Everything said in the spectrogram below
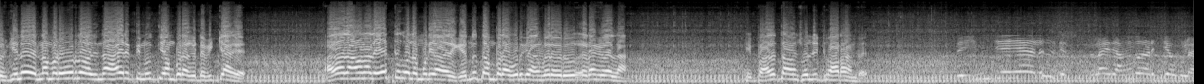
ஒரு கிலோ நம்ம ஊரில் வந்து ஆயிரத்தி நூற்றி ஐம்பது ரூபா கிட்ட விற்காங்க. அதாவது அவனால் ஏற்றுக்கொள்ள முடியாது. இருக்கு எண்ணூற்றம்பது ரூபா கொடுக்காங்க. வேறு ஒரு இடங்கள் எல்லாம் இப்போ அதை தான் அவன் சொல்லிட்டு வரான். இந்த எழுபது தொள்ளாயிரத்தி ஐம்பது அடிச்சக்குள்ள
